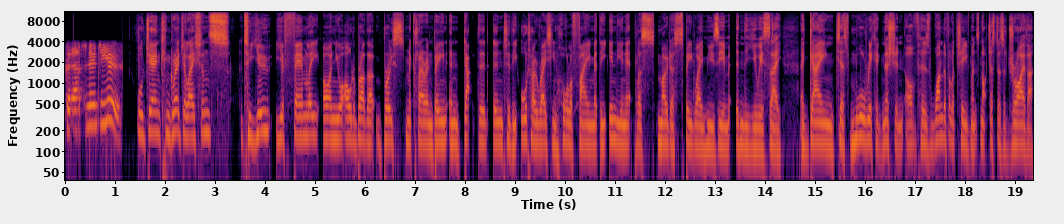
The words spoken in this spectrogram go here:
Good afternoon to you. Well, Jan, congratulations to you, your family, on your older brother Bruce McLaren being inducted into the Auto Racing Hall of Fame at the Indianapolis Motor Speedway Museum in the USA. Again, just more recognition of his wonderful achievements, not just as a driver,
